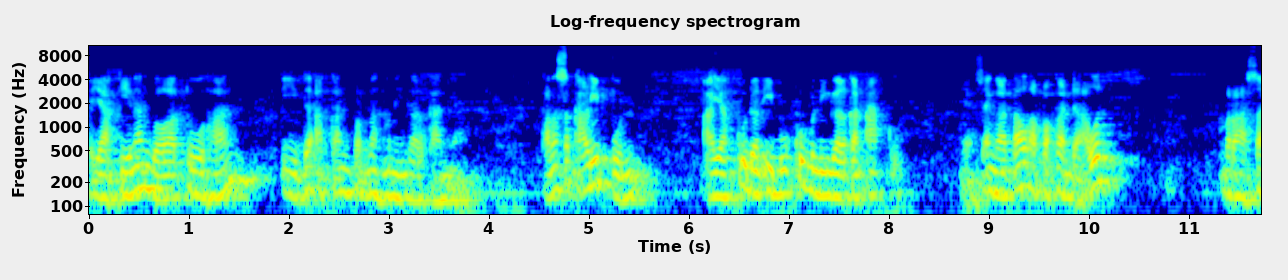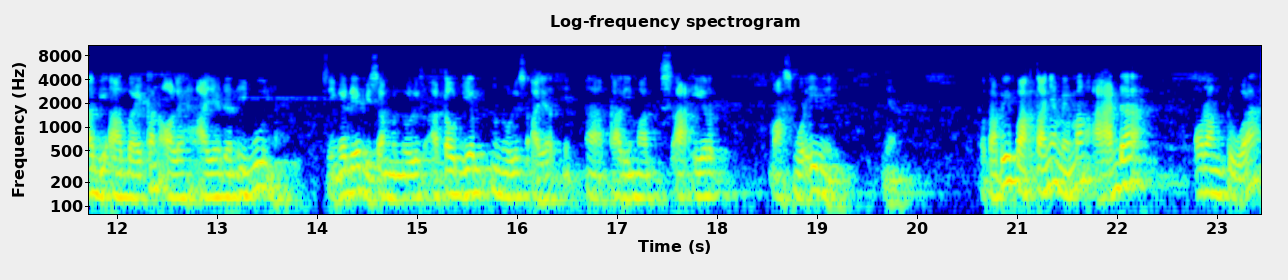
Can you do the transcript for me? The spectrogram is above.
Keyakinan bahwa Tuhan tidak akan pernah meninggalkannya. Karena sekalipun ayahku dan ibuku meninggalkan aku. Ya, saya nggak tahu apakah Daud merasa diabaikan oleh ayah dan ibunya sehingga dia bisa menulis atau dia menulis ayat uh, kalimat syair Mazmur ini ya. Tetapi faktanya memang ada orang tua,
